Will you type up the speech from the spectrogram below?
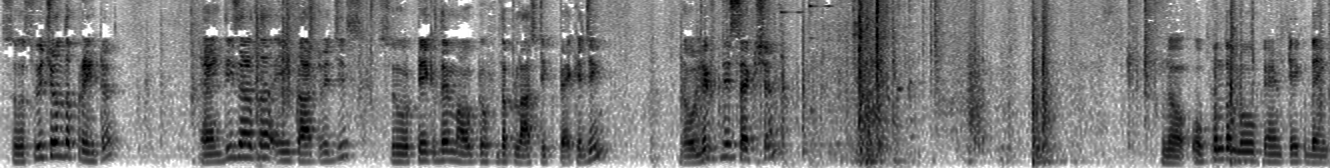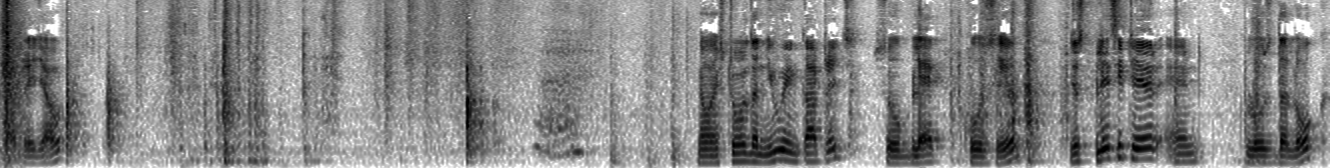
So switch on the printer and these are the ink cartridges so take them out of the plastic packaging. Now lift this section. Now open the lock and take the ink cartridge out. Now install the new ink cartridge. So black goes here. Just place it here and close the lock.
